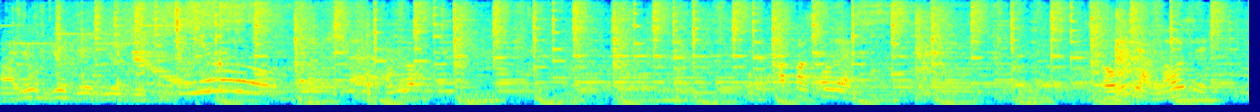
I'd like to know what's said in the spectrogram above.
아, 6, 6, 6, 6, 6. 6. 별로. 아빠 손에 거울이 안 나오지?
